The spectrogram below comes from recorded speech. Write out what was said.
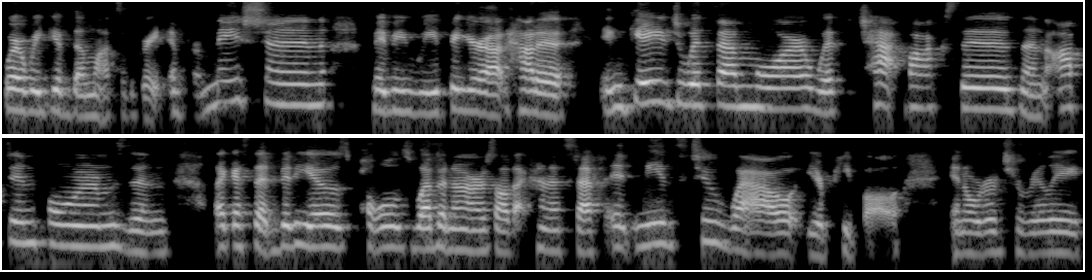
where we give them lots of great information. Maybe we figure out how to engage with them more with chat boxes and opt-in forms and like I said, videos, polls, webinars, all that kind of stuff. It needs to wow your people in order to really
